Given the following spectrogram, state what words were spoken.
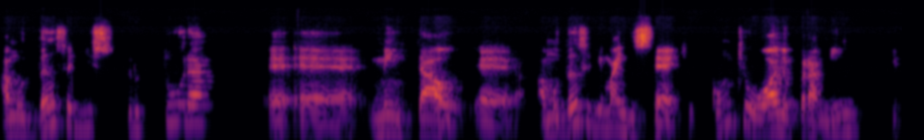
a mudança de estrutura é, é, mental, é, a mudança de mindset, como que eu olho para mim e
